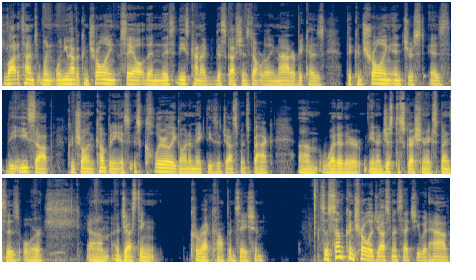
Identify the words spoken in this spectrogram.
a lot of times when, when you have a controlling sale, then this, these kind of discussions don't really matter because the controlling interest is the ESOP controlling the company is, is clearly going to make these adjustments back, um, whether they're, you know, just discretionary expenses or, um, adjusting correct compensation. So some control adjustments that you would have,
